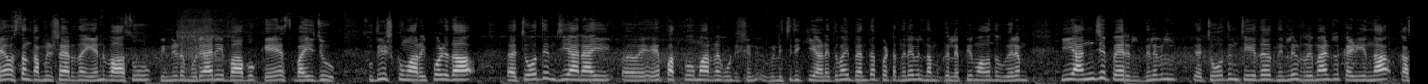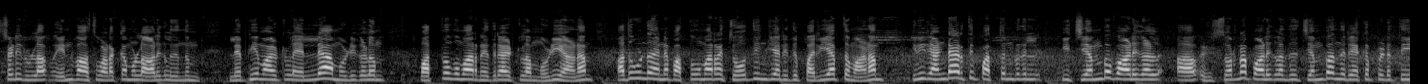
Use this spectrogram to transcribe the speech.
ദേവസ്വം കമ്മീഷണറായിരുന്ന എൻ വാസു പിന്നീട് മുരാരി ബാബു കെ എസ് ബൈജു സുധീഷ് കുമാർ. ഇപ്പോഴിതാ ചോദ്യം ചെയ്യാനായി എ പത്മകുമാറിനെ കൂടി വിളിച്ചിരിക്കുകയാണ്. ഇതുമായി ബന്ധപ്പെട്ട നിലവിൽ നമുക്ക് ലഭ്യമാകുന്ന വിവരം ഈ അഞ്ച് പേരിൽ നിലവിൽ ചോദ്യം ചെയ്ത് നിലവിൽ റിമാൻഡിൽ കഴിയുന്ന കസ്റ്റഡിയിലുള്ള എൻ വാസു അടക്കമുള്ള ആളുകളിൽ നിന്നും ലഭ്യമായിട്ടുള്ള എല്ലാ മൊഴികളും പത്മകുമാറിനെതിരായിട്ടുള്ള മൊഴിയാണ്. അതുകൊണ്ട് തന്നെ പത്മകുമാറിനെ ചോദ്യം ചെയ്യാൻ ഇത് പര്യാപ്തമാണ്. ഇനി രണ്ടായിരത്തി പത്തൊൻപതിൽ ഈ ചെമ്പ് പാളികൾ ആ, സ്വർണ പാളികൾ അത് ചെമ്പെന്ന് രേഖപ്പെടുത്തി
